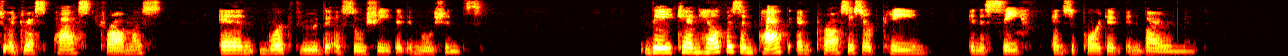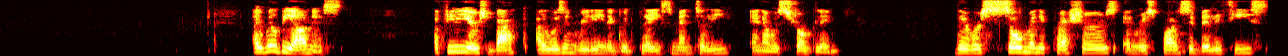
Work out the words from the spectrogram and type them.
to address past traumas and work through the associated emotions. They can help us unpack and process our pain in a safe and supportive environment. I will be honest, a few years back, I wasn't really in a good place mentally and I was struggling. There were so many pressures and responsibilities,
